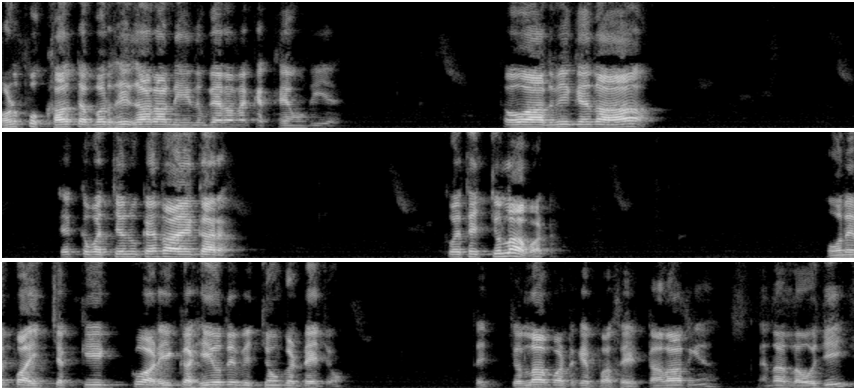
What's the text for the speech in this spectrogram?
ਹੁਣ ਭੁੱਖਾ ਟੱਬਰ ਸੀ ਸਾਰਾ, ਨੀਂਦ ਵਗੈਰਾ ਤਾਂ ਕਿੱਥੇ ਆਉਂਦੀ ਹੈ? ਉਹ ਆਦਮੀ ਕਹਿੰਦਾ ਇੱਕ ਬੱਚੇ ਨੂੰ ਕਹਿੰਦਾ ਐਂ ਕਰ, ਤੂੰ ਇੱਥੇ ਚੁੱਲ੍ਹਾ ਪੱਟ ਉਹਨੇ ਭਾਈ ਚੱਕੀ ਕੁਹਾੜੀ ਕਹੀ ਉਹਦੇ ਵਿੱਚੋਂ ਗੱਡੇ ਚੋਂ ਤੇ ਚੁੱਲ੍ਹਾ ਪੱਟ ਕੇ ਪਾਸੇ ਇੱਟਾਂ ਲਾਤੀਆਂ। ਕਹਿੰਦਾ, ਲਓ ਜੀ,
